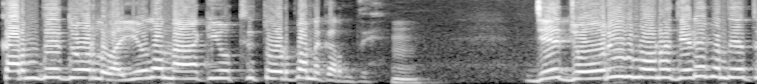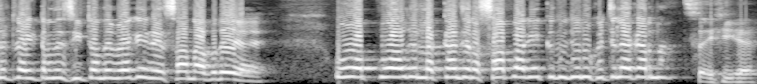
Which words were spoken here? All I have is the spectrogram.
ਕਰਨ ਦੇ ਜ਼ੋਰ ਲਵਾਈਏ ਉਹਦਾ ਨਾਂ ਕੀ ਉੱਥੇ ਤੋੜ ਭੰਨ ਕਰਨ ਤੇ। ਜੇ ਜ਼ੋਰ ਹੀ ਜਮਾਉਣਾ ਜਿਹੜੇ ਬੰਦੇ ਉੱਥੇ ਟਰੈਕਟਰਾਂ ਦੇ ਸੀਟਾਂ ਤੇ ਬਹਿ ਕੇ ਰੇਸਾਂ ਨੱਪਦੇ ਆ ਉਹ ਆਪੋ ਆਪਦੇ ਲੱਕਾਂ 'ਚ ਰੱਸਾ ਪਾ ਕੇ ਇੱਕ ਦੂਜੇ ਨੂੰ ਖਿੱਚ ਲਿਆ ਕਰਨਾ। ਸਹੀ ਹੈ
